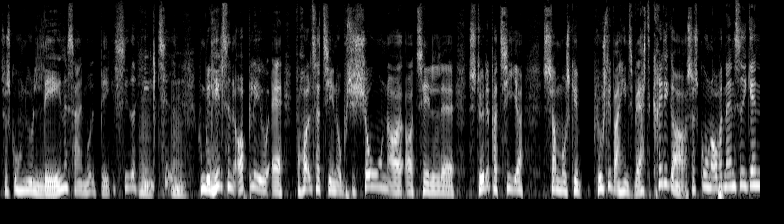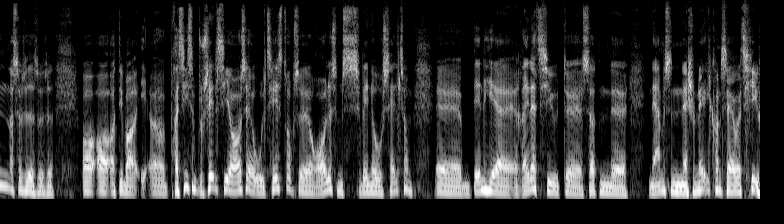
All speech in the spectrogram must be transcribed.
så skulle hun jo læne sig imod begge sider mm. hele tiden. Mm. Hun ville hele tiden opleve at forholde sig til en opposition og, og til øh, støttepartier, som måske pludselig var hendes værste kritikere, og så skulle hun over på den anden side igen, og så videre, så videre. Og, og, og det var, og præcis som du selv siger også, at Ole Testrup's øh, rolle som Aage Saltum, øh, den her relativt øh, sådan, øh, nærmest sådan nationalkonservativ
